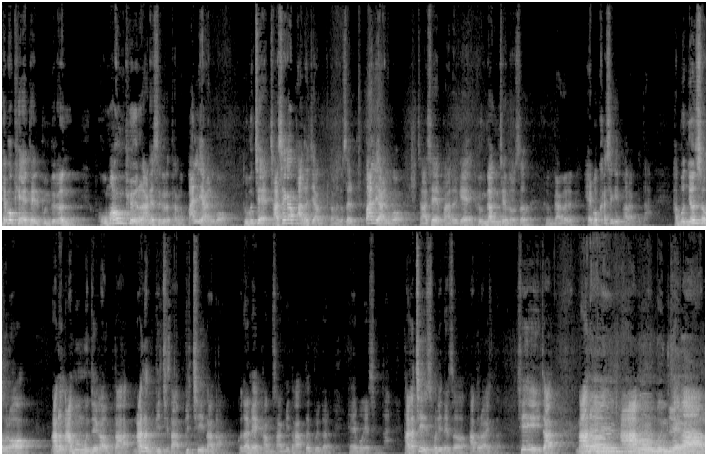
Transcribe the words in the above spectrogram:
회복해야 될 분들은 고마운 표현을 안 해서 그렇다는 거 빨리 알고 두 번째 자세가 바르지 않다는 것을 빨리 알고 자세 바르게 건강제로서 건강을 회복하시기 바랍니다. 한번 연속으로 나는 아무 문제가 없다. 나는 빛이다. 빛이 나다. 그 다음에 감사합니다. 덕분이다. 해보겠습니다. 다 같이 소리내서 하도록 하겠습니다. 시작. 나는 아무 문제가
